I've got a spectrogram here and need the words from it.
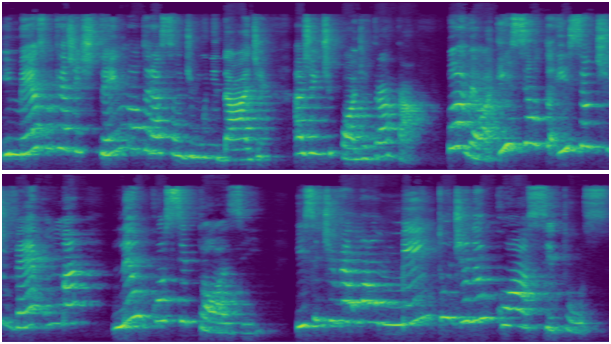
e mesmo que a gente tenha uma alteração de imunidade, a gente pode tratar. Pamela, e se eu, e se eu tiver uma leucocitose? E se tiver um aumento de leucócitos?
